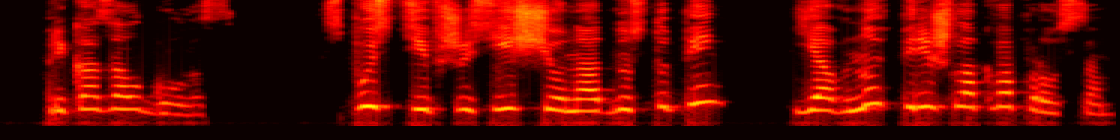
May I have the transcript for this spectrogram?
— приказал голос. Спустившись еще на одну ступень, я вновь перешла к вопросам.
